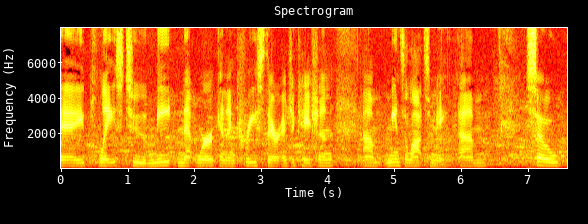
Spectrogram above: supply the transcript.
a place to meet, network, and increase their education um, means a lot to me. Um, so,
